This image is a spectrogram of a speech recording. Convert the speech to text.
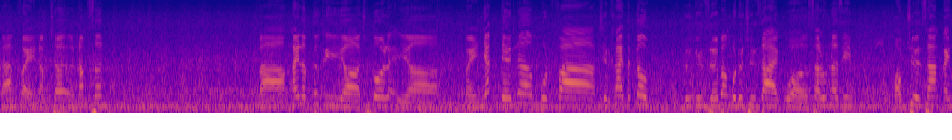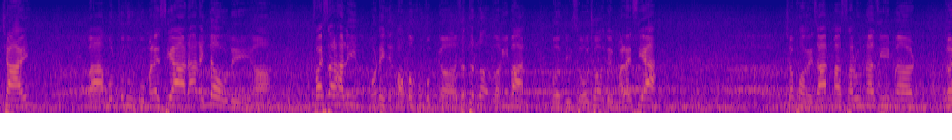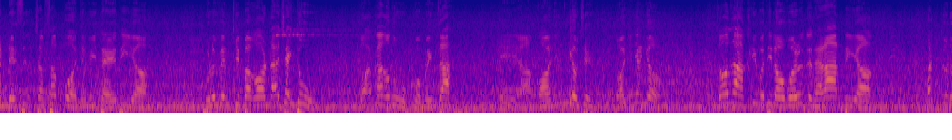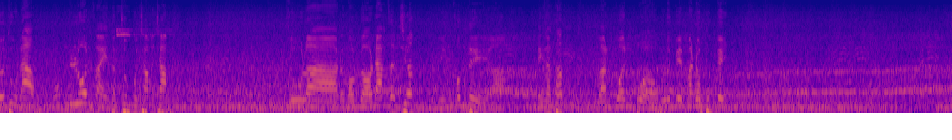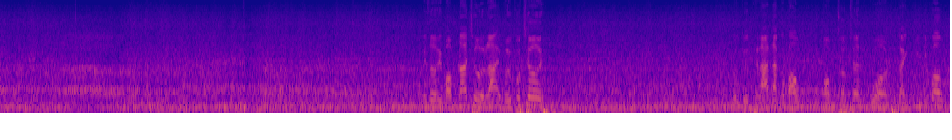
đang phải nằm chơi ở nằm sân. Và ngay lập tức thì uh, chúng tôi lại uh, phải nhắc đến uh, một pha triển khai tấn công từ tuyến dưới bằng một đường chuyền dài của Sarun Azim Bóng chuyền sang cánh trái. Và một cầu thủ của Malaysia đã đánh đầu để uh, Faisal Halim có thể nhận bóng ở khu vực ờ, rất thuận lợi và ghi bàn mở tỷ số cho đội tuyển Malaysia. Trong khoảng thời gian mà Sarun Nazim ờ, cần đến sự chăm sóc của nhân viên y tế thì ờ, huấn luyện viên Kim Bagon đã tranh thủ gọi các cầu thủ của mình ra để có những điều chỉnh, có những nhắc nhở. Rõ ràng khi mà thi đấu với đội tuyển Thái Lan thì bất cứ đối thủ nào cũng luôn phải tập trung 100%. Dù là đội bóng đó đang dẫn trước nhưng không thể đánh giá thấp đoàn quân của huấn luyện viên Mando Puking. Bây giờ thì bóng đã trở lại với cuộc chơi. Đội tuyển Thái Lan đang có bóng, bóng trong chân của thủ thành Kitipong.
